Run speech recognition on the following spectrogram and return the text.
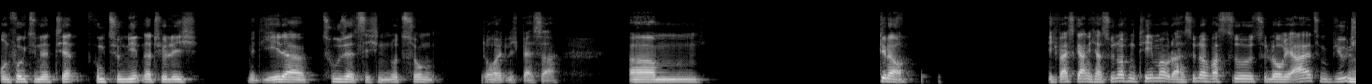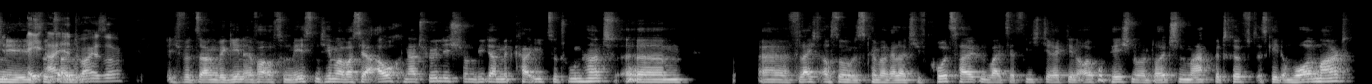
und funktioniert, funktioniert natürlich mit jeder zusätzlichen Nutzung deutlich besser. Ähm, genau. Ich weiß gar nicht, hast du noch ein Thema oder hast du noch was zu, zu L'Oreal, zum Beauty nee, AI Advisor? Ich würde sagen, wir gehen einfach auch zum nächsten Thema, was ja auch natürlich schon wieder mit KI zu tun hat. Ähm, äh, vielleicht auch so, das können wir relativ kurz halten, weil es jetzt nicht direkt den europäischen oder deutschen Markt betrifft. Es geht um Walmart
